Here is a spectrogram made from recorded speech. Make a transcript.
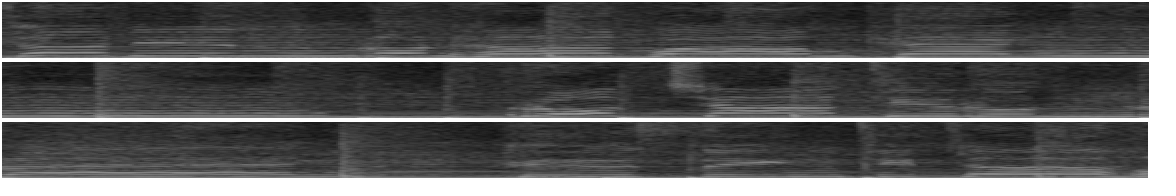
เธอดินรนหาความแข็ง รสชาติที่รุนแรง คือสิ่งที่เธอโห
